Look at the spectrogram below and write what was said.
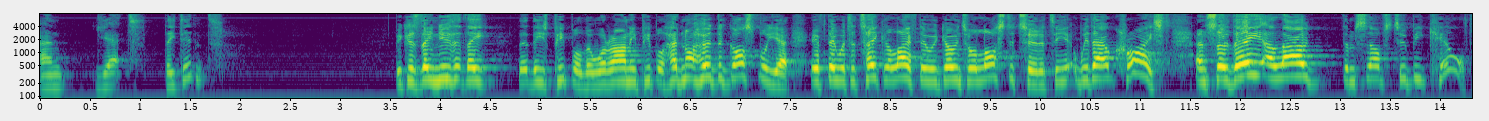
And yet, they didn't. Because they knew that they, that these people, the Waorani people, had not heard the gospel yet. If they were to take a life, they would go into a lost eternity without Christ. And so they allowed themselves to be killed.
